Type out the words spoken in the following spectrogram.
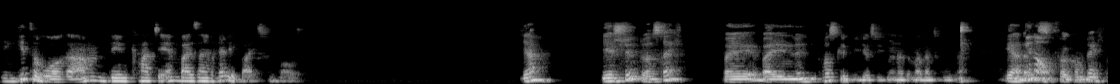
Den Gitterrohrrahmen, den KTM bei seinen Rallye-Bikes verbaut. Ja. Ja, stimmt, du hast recht. Bei, bei den Linden Postgit-Videos sieht man das immer ganz gut, ne? Ja, da Genau. du vollkommen recht.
